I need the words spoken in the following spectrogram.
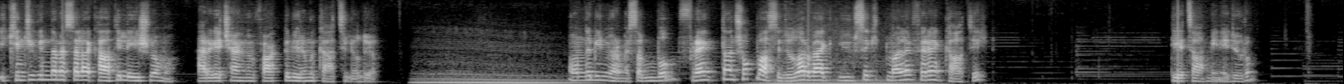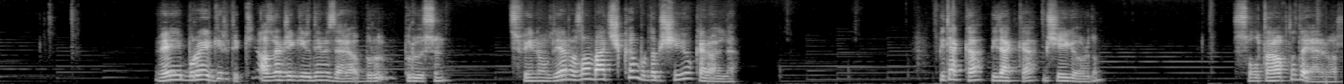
ikinci günde mesela katil değişiyor mu? Her geçen gün farklı biri mi katil oluyor? Onu da bilmiyorum. Mesela bu Frank'tan çok bahsediyorlar. Belki yüksek ihtimalle Frank katil. Diye tahmin ediyorum. Ve buraya girdik. Az önce girdiğimiz yer Bruce'un tüfeğin olduğu yer. O zaman ben çıkıyorum. Burada bir şey yok herhalde. Bir dakika, bir dakika. Bir şey gördüm. Sol tarafta da yer var.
